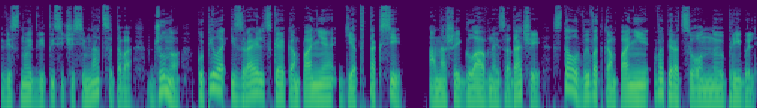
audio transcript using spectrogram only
Весной 2017-го Juno купила израильская компания GetTaxi, а нашей главной задачей стал вывод компании в операционную прибыль.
